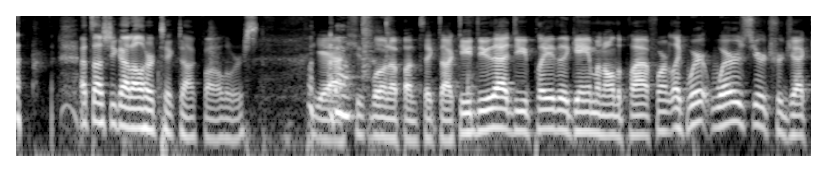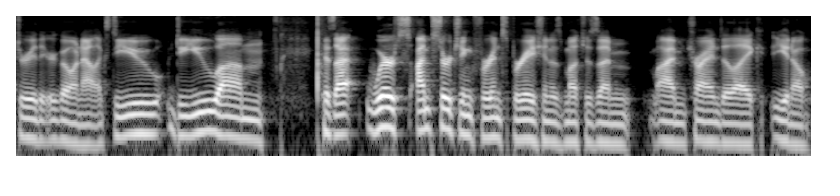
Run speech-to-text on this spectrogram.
That's how she got all her TikTok followers. Yeah, she's blown up on TikTok. Do you do that? Do you play the game on all the platforms? Like, where where's your trajectory that you're going, Alex? Do you do you um? Because I we're I'm searching for inspiration as much as I'm I'm trying to like you know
